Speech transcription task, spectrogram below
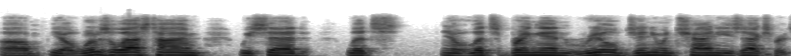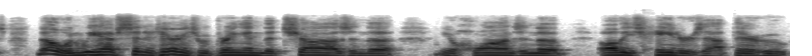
Um, you know, when was the last time we said, let's, you know, let's bring in real, genuine Chinese experts? No, when we have Senate hearings, we bring in the Chas and the, you know, Huans and the, all these haters out there who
